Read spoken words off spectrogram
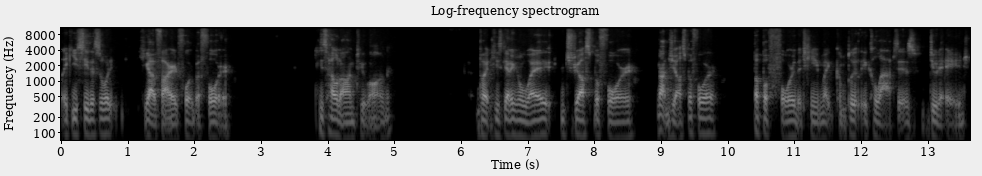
Like you see, this is what he got fired for before. He's held on too long but he's getting away just before, not just before, but before the team like completely collapses due to age.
